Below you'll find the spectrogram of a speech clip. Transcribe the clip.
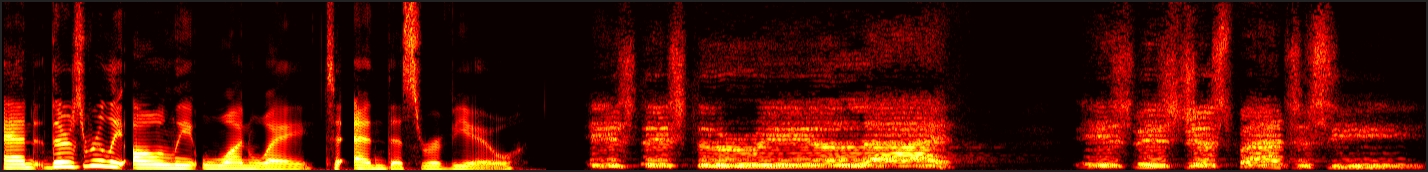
And there's really only one way to end this review. Is this the this fantasy?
